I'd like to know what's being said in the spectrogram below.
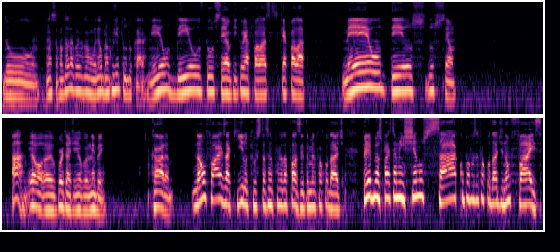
do. Nossa, tô falando tanta coisa que eu dei o branco de tudo, cara. Meu Deus do céu, o que, que eu ia falar? Se você quer falar? Meu Deus do céu. Ah, é, é importante, eu lembrei. Cara, não faz aquilo que você está sendo forçado a fazer também na faculdade. Felipe, meus pais estão me enchendo o saco para fazer faculdade. Não faz.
